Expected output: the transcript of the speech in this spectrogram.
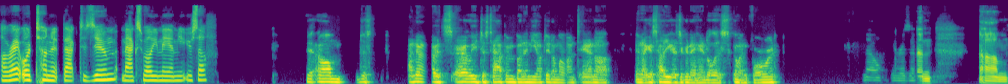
All right, we'll turn it back to Zoom. Maxwell, you may unmute yourself. Yeah, um, just I know it's early, just happened, but any update on Montana and I guess how you guys are going to handle this going forward? No, there isn't. And um,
